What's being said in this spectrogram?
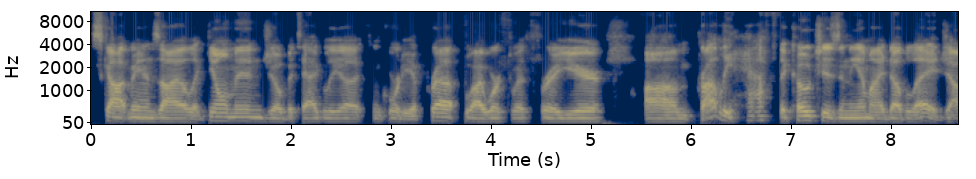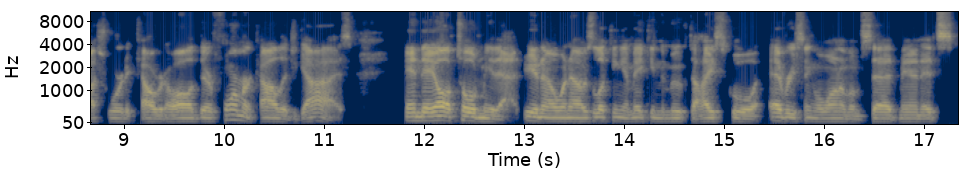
Scott Van Zyl at Gilman, Joe Battaglia at Concordia Prep, who I worked with for a year um, probably half the coaches in the MIAA, Josh Ward at Calvert Hall, they're former college guys. And they all told me that, you know, when I was looking at making the move to high school, every single one of them said, man, it's,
